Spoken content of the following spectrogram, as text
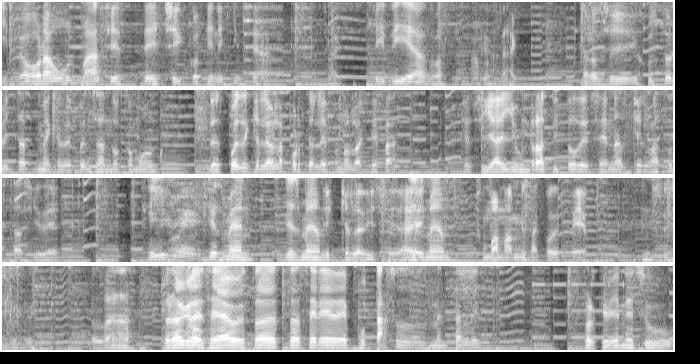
y peor aún más si este chico tiene 15 años. Exacto. ¿Qué días va a tener la madre? Exacto. Pero sí, justo ahorita me quedé pensando cómo después de que le habla por teléfono la jefa, que sí hay un ratito de escenas que el vato está así de... Sí, güey. Yes, ma'am. Yes, ma'am. Y que le dice, Yes, "Ay, ma'am. tu mamá me sacó de pedo. Pues bueno, espero que les haya gustado esta serie de putazos mentales. Porque viene su.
